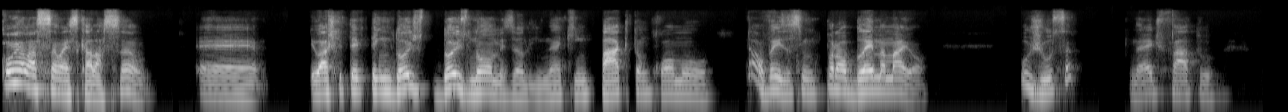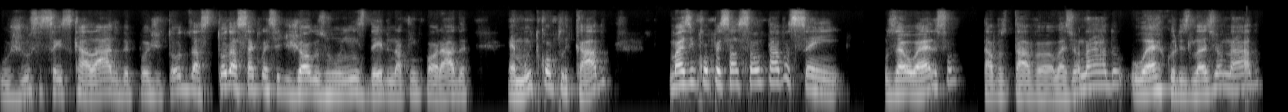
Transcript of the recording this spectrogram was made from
Com relação à escalação, é, eu acho que teve, tem dois, dois nomes ali, né, que impactam como, talvez, assim, um problema maior. O Jussa, né, de fato, o Justo ser escalado depois de todas as, toda a sequência de jogos ruins dele na temporada é muito complicado, mas em compensação estava sem o Zé Wellison, estava lesionado, o Hércules lesionado,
